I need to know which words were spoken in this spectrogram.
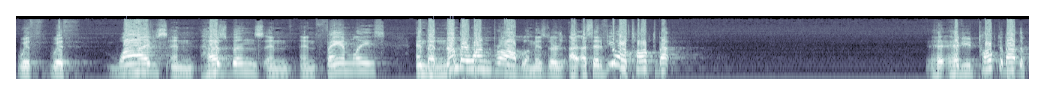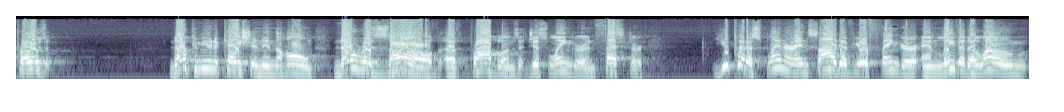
with, with wives and husbands and, and families. And the number one problem is there's, I, I said, if you all talked about, have you talked about the pros? No communication in the home, no resolve of problems that just linger and fester. You put a splinter inside of your finger and leave it alone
